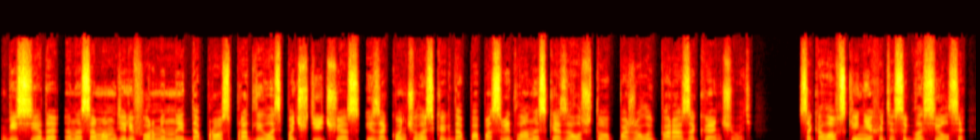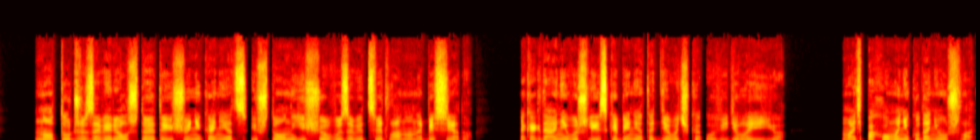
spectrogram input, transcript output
Беседа, а на самом деле форменный допрос, продлилась почти час и закончилась, когда папа Светланы сказал, что, пожалуй, пора заканчивать. Соколовский нехотя согласился — но тут же заверил, что это еще не конец и что он еще вызовет Светлану на беседу. А когда они вышли из кабинета, девочка увидела ее. Мать Пахома никуда не ушла.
